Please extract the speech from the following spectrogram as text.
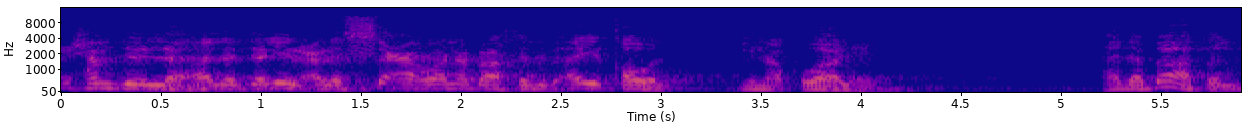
الحمد لله هذا دليل على السعة وأنا بأخذ بأي قول من أقوالهم. هذا باطل.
